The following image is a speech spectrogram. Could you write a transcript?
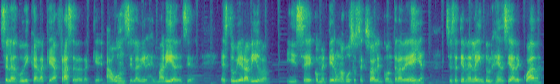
se le adjudica la aquella frase, ¿verdad? Que aún si la Virgen María, decía, estuviera viva y se cometiera un abuso sexual en contra de ella, si usted tiene la indulgencia adecuada,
